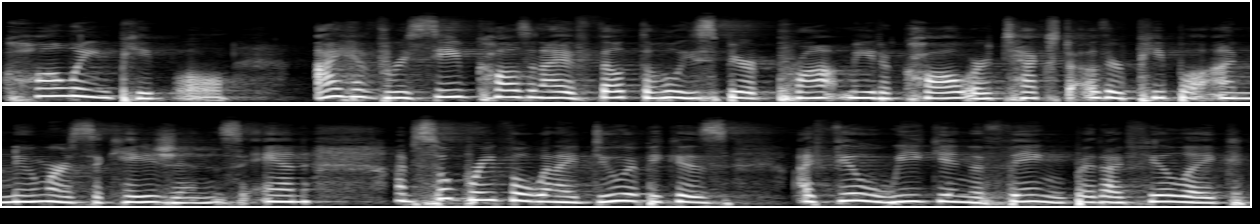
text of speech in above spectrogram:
calling people. I have received calls and I have felt the Holy Spirit prompt me to call or text other people on numerous occasions. And I'm so grateful when I do it because I feel weak in the thing, but I feel like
